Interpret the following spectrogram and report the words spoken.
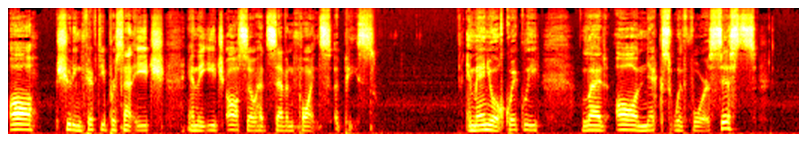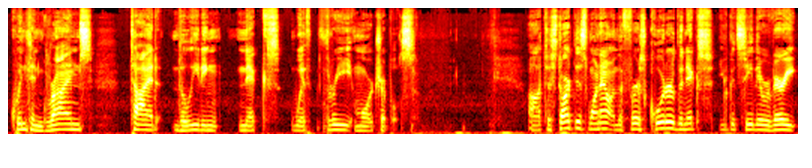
all shooting 50% each, and they each also had seven points apiece. Immanuel Quickley led all Knicks with four assists. Quentin Grimes tied the leading Knicks with three more triples. Uh, to start this one out in the first quarter, the Knicks, you could see they were very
